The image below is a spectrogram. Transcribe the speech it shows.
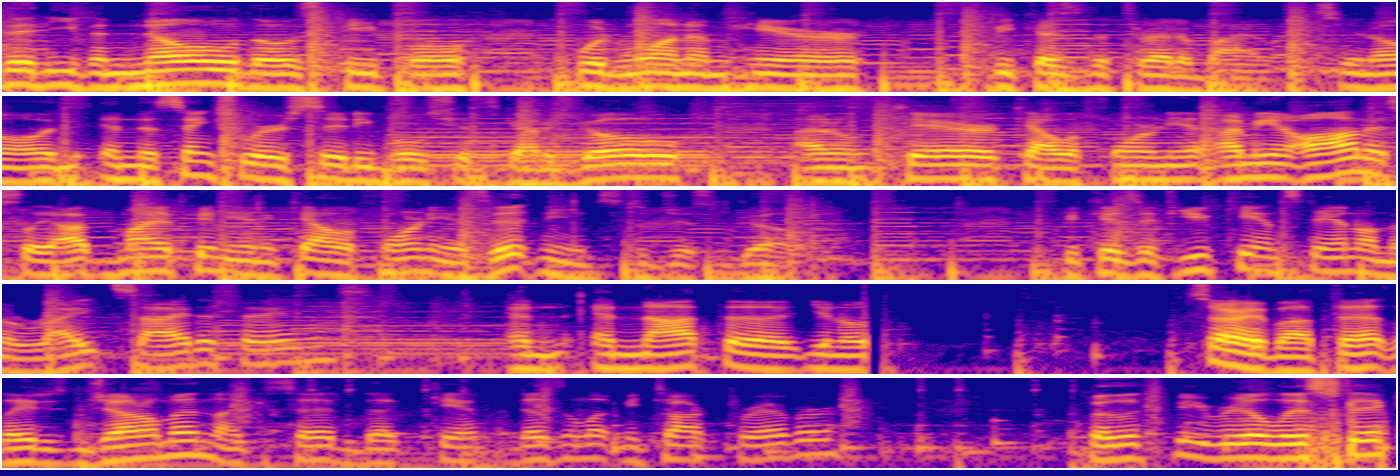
that even know those people would want them here because the threat of violence, you know, and, and the sanctuary city bullshit's got to go. I don't care. California, I mean, honestly, I, my opinion in California is it needs to just go. Because if you can't stand on the right side of things and, and not the, you know, Sorry about that, ladies and gentlemen. Like I said, that can't doesn't let me talk forever. But let's be realistic.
